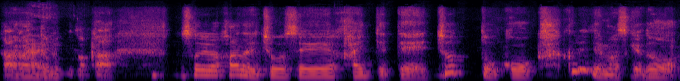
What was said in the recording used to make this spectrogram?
が上がったものとか、はい、それがかなり調整入ってて、ちょっとこう隠れてますけど、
